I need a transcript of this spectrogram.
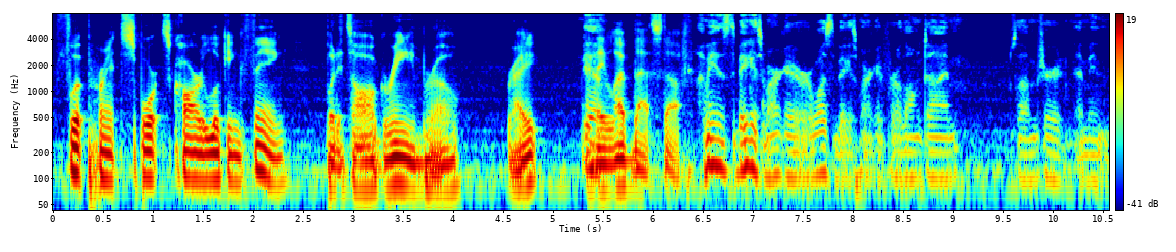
footprint sports car looking thing, but it's all green, bro. Right? Yeah. And they love that stuff. I mean, it's the biggest market, or was the biggest market for a long time. So I'm sure. I mean,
